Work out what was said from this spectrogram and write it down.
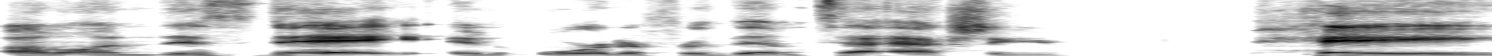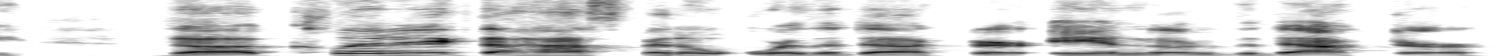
um, on this day in order for them to actually pay the clinic, the hospital, or the doctor, and or the doctor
